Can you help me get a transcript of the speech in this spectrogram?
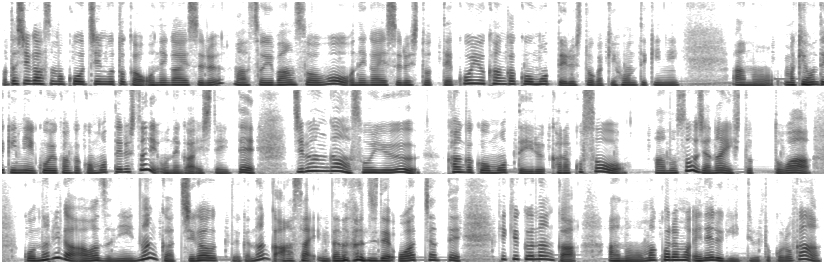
私がそのコーチングとかをお願いする、まあそういう伴奏をお願いする人ってこういう感覚を持っている人が基本的に、あの、まあ基本的にこういう感覚を持っている人にお願いしていて、自分がそういう感覚を持っているからこそ、あの、そうじゃない人とは、こう、波が合わずに、なんか違うというか、なんか浅いみたいな感じで終わっちゃって、結局なんか、あの、まあ、これもエネルギーっていうところが、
